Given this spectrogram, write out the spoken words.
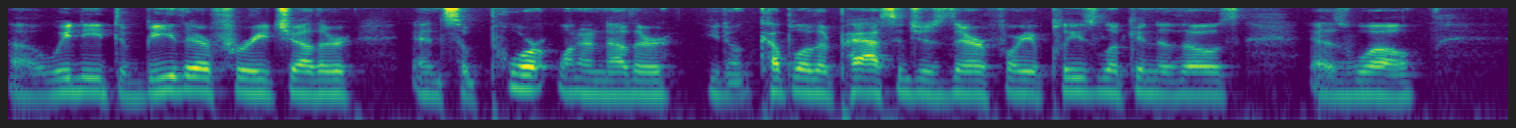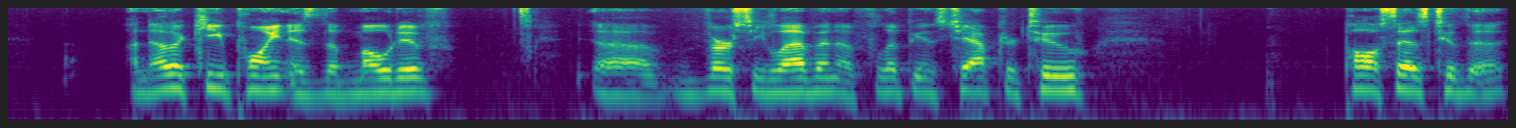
Uh, we need to be there for each other and support one another. You know, a couple other passages there for you. Please look into those as well. Another key point is the motive. Uh, verse 11 of Philippians chapter 2. Paul says to the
